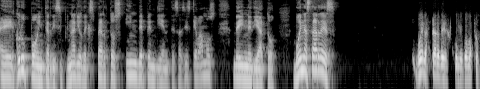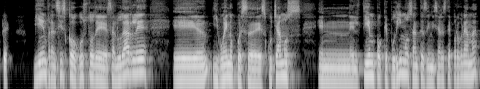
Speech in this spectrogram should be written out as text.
eh, grupo interdisciplinario de expertos independientes. Así es que vamos de inmediato. Buenas tardes. Buenas tardes, Julio. ¿Cómo está usted? Bien, Francisco, gusto de saludarle. Eh, y bueno, pues escuchamos en el tiempo que pudimos antes de iniciar este programa,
